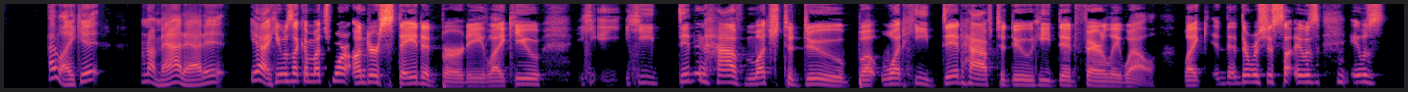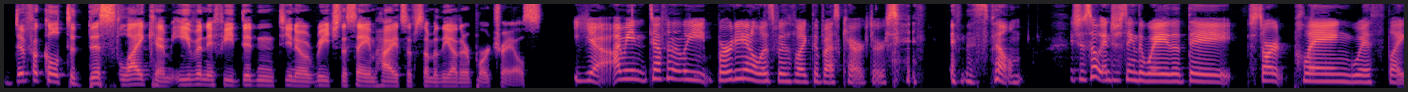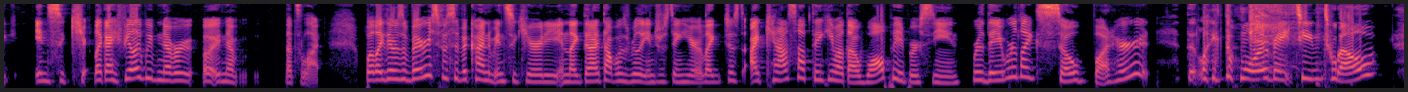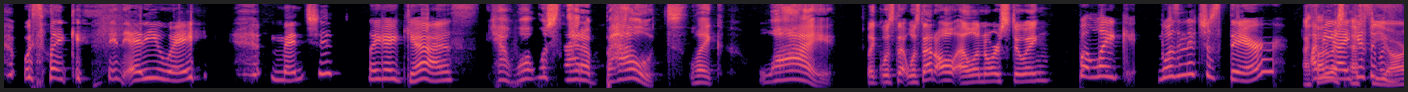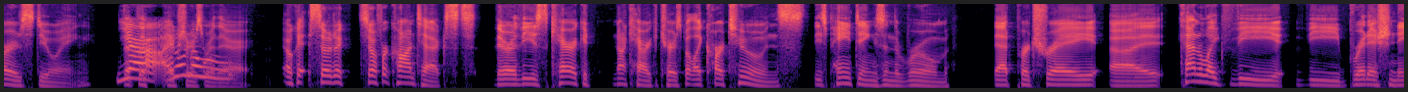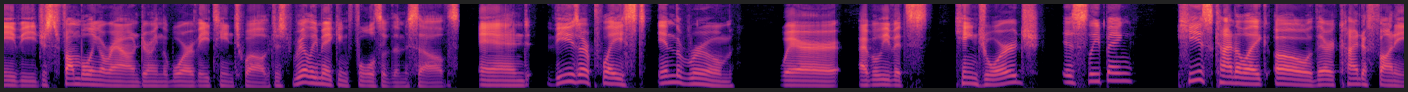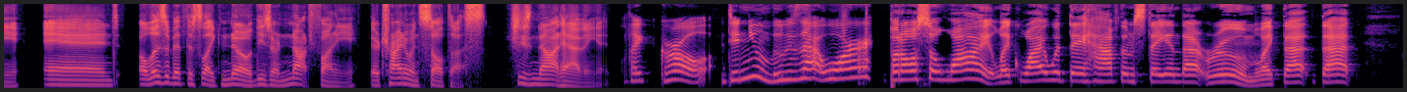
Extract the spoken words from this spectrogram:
I like it. I'm not mad at it. Yeah, he was like a much more understated bertie. Like you he he didn't have much to do, but what he did have to do, he did fairly well. Like th- there was just some- it was it was difficult to dislike him even if he didn't, you know, reach the same heights of some of the other portrayals. yeah, I mean, definitely Bertie and Elizabeth are like the best characters in this film. It's just so interesting the way that they start playing with like insecure. Like I feel like we've never. Uh, no, that's a lie. But like there's a very specific kind of insecurity, and like that I thought was really interesting here. Like just I cannot stop thinking about that wallpaper scene where they were like so butthurt that like the War of 1812 was like in any way mentioned. Like I guess. Yeah, what was that about? Like why? Like was that was that all Eleanor's doing? But like, wasn't it just there? I I mean, it was I guess it was- doing. Yeah, the I don't pictures know. were there. Okay, so to so for context, there are these caricature not caricatures, but like cartoons, these paintings in the room that portray uh kind of like the the British Navy just fumbling around during the War of 1812, just really making fools of themselves. And these are placed in the room where I believe it's King George is sleeping. He's kind of like, "Oh, they're kind of funny." And Elizabeth is like, no, these are not funny. They're trying to insult us. She's not having it. Like, girl, didn't you lose that war? But also why? Like why would they have them stay in that room? Like that that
